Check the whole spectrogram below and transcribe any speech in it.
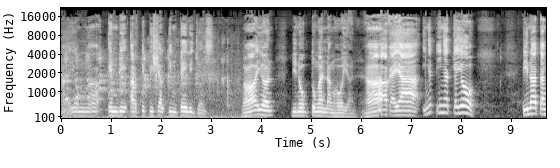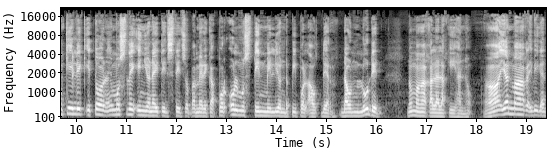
ah, yung ah, in the artificial intelligence. Ah, yun. Dinugtungan lang ho yun. Ah, kaya ingat-ingat kayo tinatangkilik ito mostly in United States of America for almost 10 million the people out there downloaded ng mga kalalakihan ho. Ah, yan mga kaibigan.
